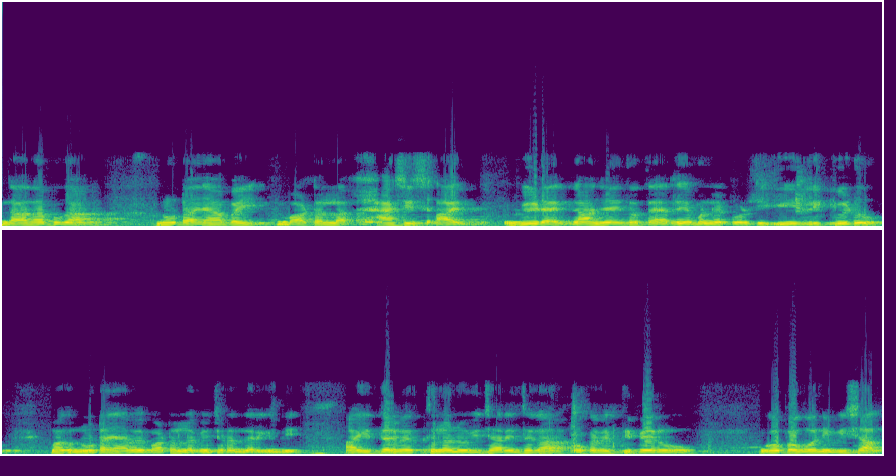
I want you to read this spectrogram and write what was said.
దాదాపుగా నూట యాభై బాటిల్ల హ్యాషిస్ ఆయిల్ వీడ్ ఆయిల్ గాంజాయితో తయారు చేయబడినటువంటి ఈ లిక్విడ్ మాకు నూట యాభై బాటిల్ లభించడం జరిగింది. ఆ ఇద్దరు వ్యక్తులను విచారించగా ఒక వ్యక్తి పేరు గోపగోని విశాల్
